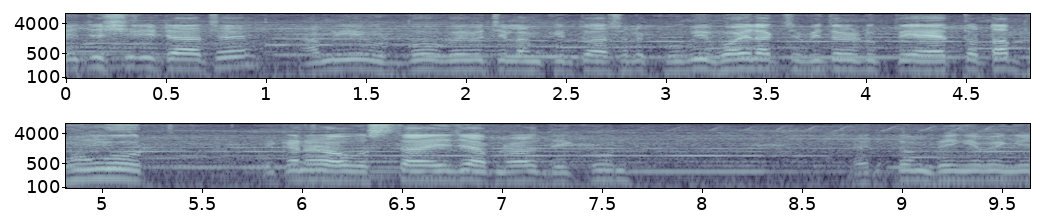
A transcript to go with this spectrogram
এই যে সিঁড়িটা আছে, আমি উঠবো ভেবেছিলাম, কিন্তু আসলে খুবই ভয় লাগছে, ভিতরে ঢুকতে এতটা ভঙ্গুর। এখানের অবস্থা, এই যে আপনারা দেখুন, একদম ভেঙে ভেঙে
